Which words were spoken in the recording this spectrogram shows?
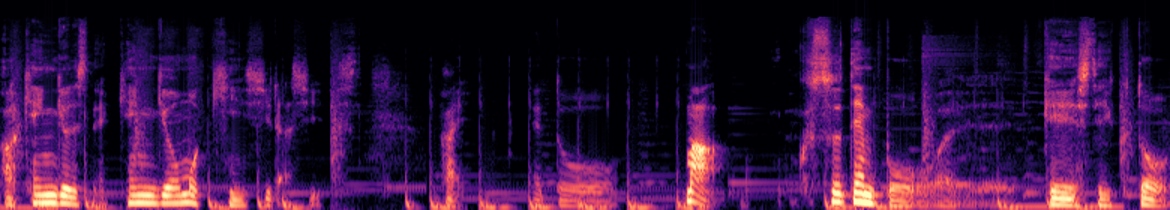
あ、兼業ですね。兼業も禁止らしいです。はい。えっと、まあ、複数店舗を経営していくと、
